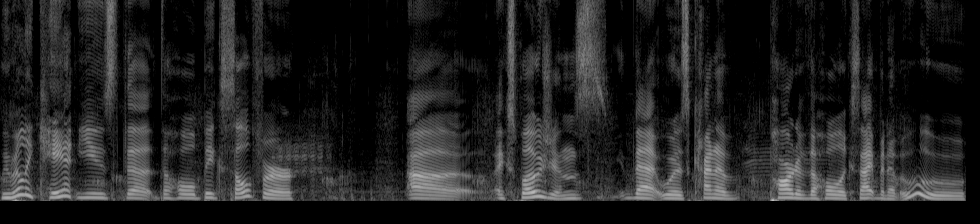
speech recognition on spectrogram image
we really can't use the the whole big sulfur uh, explosions that was kind of part of the whole excitement of ooh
